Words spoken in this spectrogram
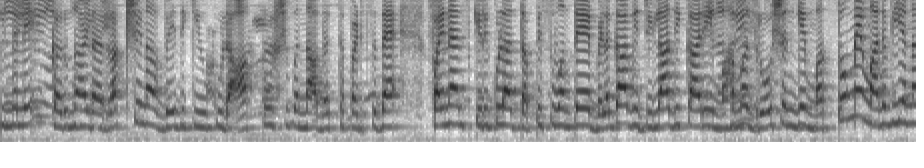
ಹಿನ್ನೆಲೆ ಕರುನಾಡ ರಕ್ಷಣಾ ವೇದಿಕೆಯು ಕೂಡ ಆಕ್ರೋಶವನ್ನ ವ್ಯಕ್ತಪಡಿಸಿದೆ. ಫೈನಾನ್ಸ್ ಕಿರುಕುಳ ತಪ್ಪಿಸುವಂತೆ ಬೆಳಗಾವಿ ಜಿಲ್ಲಾಧಿಕಾರಿ ಮಹಮ್ಮದ್ ರೋಷನ್ಗೆ ಮತ್ತೊಮ್ಮೆ ಮನವಿಯನ್ನ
